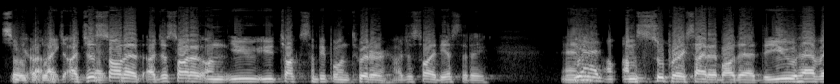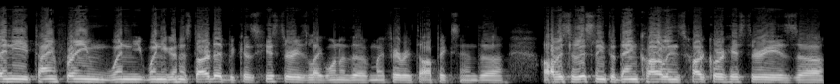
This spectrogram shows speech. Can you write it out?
So yeah, like I, I, just saw that. I just saw that on you. You talked to some people on Twitter. I just saw it yesterday, and yeah. I'm super excited about that. Do you have any time frame when you, when you're going to start it? Because history is like one of the my favorite topics, and uh, obviously listening to Dan Carlin's hardcore history is. Uh,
